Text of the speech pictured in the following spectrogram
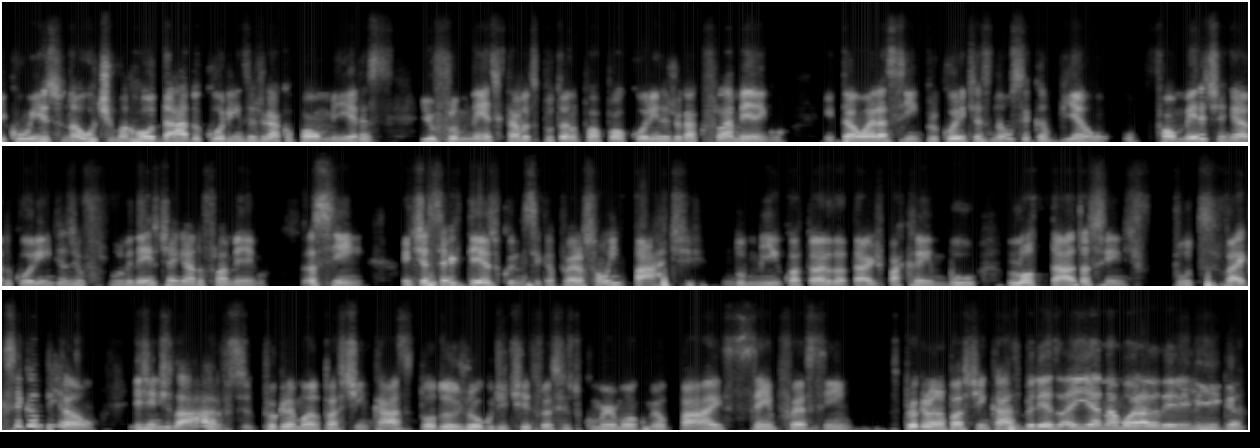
E com isso, na última rodada, o Corinthians ia jogar com o Palmeiras e o Fluminense, que estava disputando o pau Corinthians, ia jogar com o Flamengo. Então era assim, para o Corinthians não ser campeão, o Palmeiras tinha ganhado o Corinthians e o Fluminense tinha ganhado o Flamengo assim, a gente tinha certeza que o Corinthians ia ser campeão. Era só um empate. Um domingo, 4 horas da tarde, Pacaembu, lotado, assim, putz, vai que ser campeão. E gente lá, programando para assistir em casa, todo jogo de título eu assisto com meu irmão, com meu pai, sempre foi assim. Programando para assistir em casa, beleza. Aí a namorada dele liga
